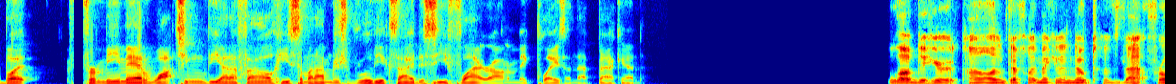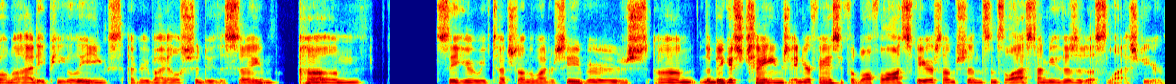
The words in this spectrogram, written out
but for me, man, watching the NFL, he's someone I'm just really excited to see fly around and make plays on that back end. Love to hear it. I'm definitely making a note of that for all my IDP leagues. Everybody else should do the same. Um, see here, we've touched on the wide receivers. Um, the biggest change in your fantasy football philosophy or assumption since the last time you visited us last year?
